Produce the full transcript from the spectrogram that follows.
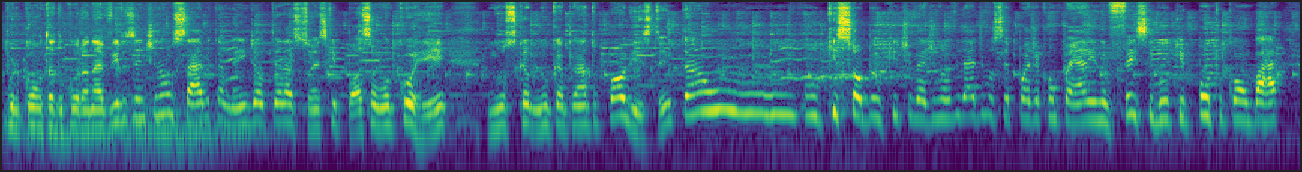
por conta do coronavírus, a gente não sabe também de alterações que possam ocorrer nos, no Campeonato Paulista. Então, o que sobre o que tiver de novidade, você pode acompanhar aí no facebook.com.br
